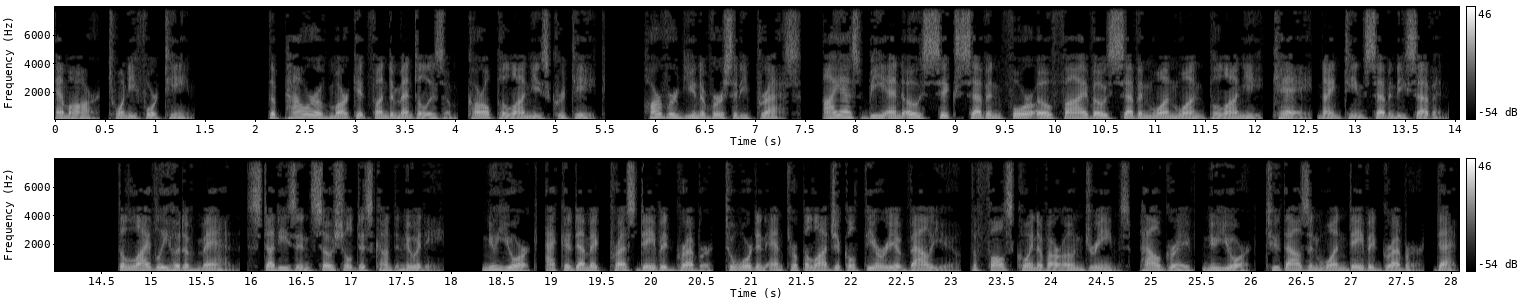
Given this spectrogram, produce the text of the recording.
M. R. 2014. The Power of Market Fundamentalism, Karl Polanyi's Critique. Harvard University Press. ISBN 0674050711 Polanyi, K. 1977. The Livelihood of Man, Studies in Social Discontinuity. New York, Academic Press David Graeber, Toward an Anthropological Theory of Value, The False Coin of Our Own Dreams, Palgrave, New York, 2001 David Graeber, Debt,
